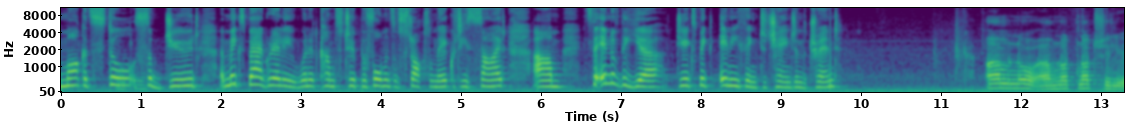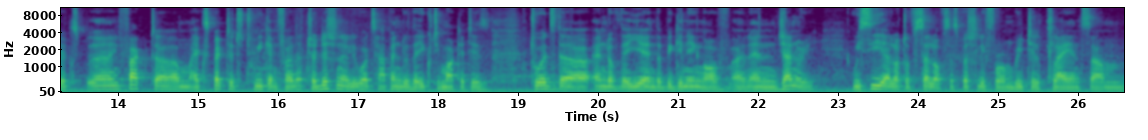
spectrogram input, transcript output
market's still subdued. A mixed bag, really, when it comes to performance of stocks on the equity side. Um, it's the end of the year. Do you expect anything to change in the trend? Um, no, um, not not really. Uh, in fact, um, I expect it to weaken further. Traditionally, what's happened with the equity market is towards the end of the year and the beginning of uh, and January, we see a lot of sell-offs, especially from retail clients um,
